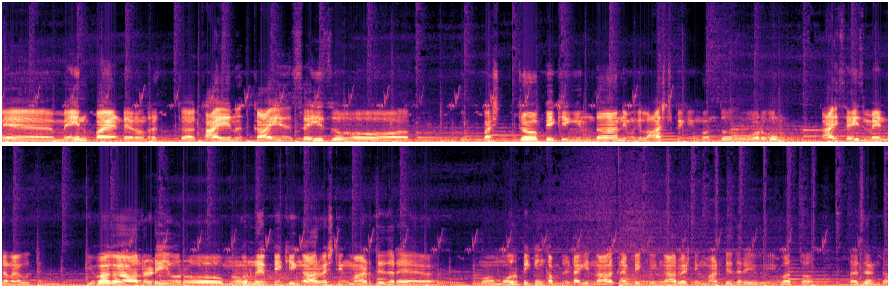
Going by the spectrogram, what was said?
ಮೇ ಮೇನ್ ಪಾಯಿಂಟ್ ಏನು ಅಂದರೆ ಕಾಯಿನ, ಕಾಯಿ ಸೈಜು ಫಸ್ಟ್ ಪೀಕಿಂಗಿಂದ ನಿಮಗೆ ಲಾಸ್ಟ್ ಪೀಕಿಂಗ್ ಒಂದು ಕಾಯಿ ಸೈಜ್ ಮೇಂಟೈನ್ ಆಗುತ್ತೆ. ಇವಾಗ ಆಲ್ರೆಡಿ ಇವರು ಮೂರನೇ ಪಿಕ್ಕಿಂಗ್ ಹಾರ್ವೆಸ್ಟಿಂಗ್ ಮಾಡ್ತಿದ್ದಾರೆ ಮೂರು ಪಿಕ್ಕಿಂಗ್ ಕಂಪ್ಲೀಟ್ ಆಗಿ ನಾಲ್ಕನೇ ಪಿಕ್ಕಿಂಗ್ ಹಾರ್ವೆಸ್ಟಿಂಗ್ ಮಾಡ್ತಿದ್ದಾರೆ ಇವ್- ಇವತ್ತು ಪ್ರೆಸೆಂಟು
